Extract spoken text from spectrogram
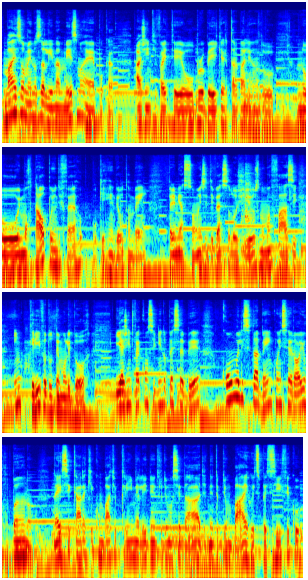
Mais ou menos ali na mesma época, a gente vai ter o Brubaker trabalhando no Imortal Punho de Ferro, o que rendeu também premiações e diversos elogios numa fase incrível do Demolidor, e a gente vai conseguindo perceber como ele se dá bem com esse herói urbano, né? Esse cara que combate o crime ali dentro de uma cidade, dentro de um bairro específico,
